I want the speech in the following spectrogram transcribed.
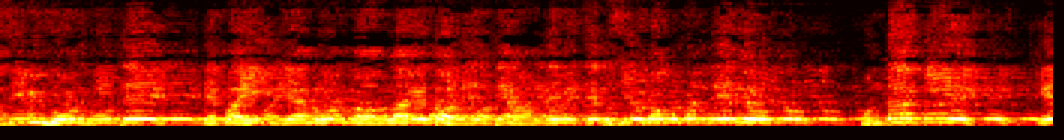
ਅਸੀਂ ਵੀ ਫੋਨ ਕੀਤੇ ਕਿ ਭਾਈ ਜੈਨੂਨ ਮਾਮਲਾ ਇਹ ਤੁਹਾਡੇ ਧਿਆਨ ਦੇ ਵਿੱਚ ਤੁਸੀਂ ਉਹ ਡਾਕੂਮੈਂਟ ਦੇ ਦਿਓ। ਹੁੰਦਾ ਕੀ ਹੈ ਕਿ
